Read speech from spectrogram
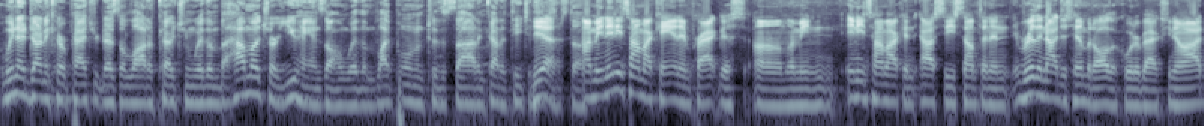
We know Donnie Kirkpatrick does a lot of coaching with him, but how much are you hands on with him, like pulling him to the side and kind of teaching him Yeah, some stuff? I mean, anytime I can in practice. Um, I mean, anytime I can, I see something, and really not just him, but all the quarterbacks. You know, I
